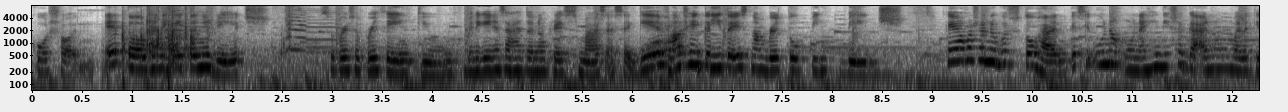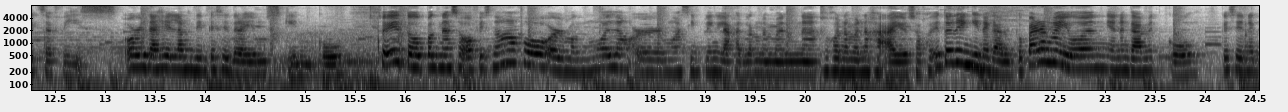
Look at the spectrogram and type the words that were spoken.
cushion. Ito, binigay ito ni Rich. Super, super thank you. Binigay niya sa akin ito ng Christmas as a gift. Ang shade ko dito is number 2 Pink Beige. Kaya ako siya nagustuhan kasi unang-una, hindi siya gaanong malakit sa face. Or dahil lang din kasi dry yung skin ko. So ito, pag nasa office lang ako or mag-mall lang or mga simpleng lakad lang naman na gusto ko naman nakaayos ako, ito na yung ginagamit ko. Para ngayon, yan ang gamit ko kasi nag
